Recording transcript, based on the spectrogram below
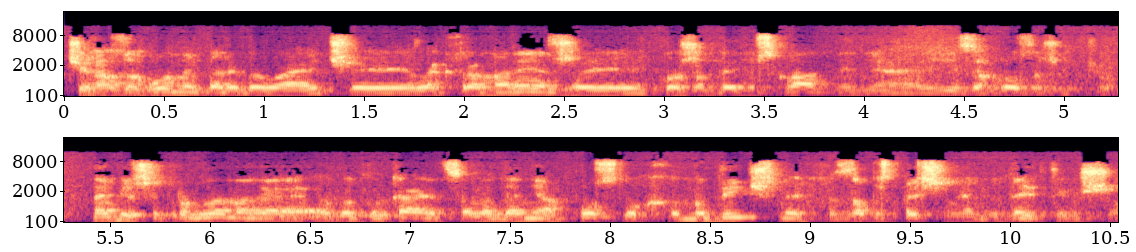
чи газогони перебивають, чи електромережі, кожен день ускладнення і загроза життю. Найбільші проблеми викликаються надання послуг медичних, забезпечення людей тим, що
